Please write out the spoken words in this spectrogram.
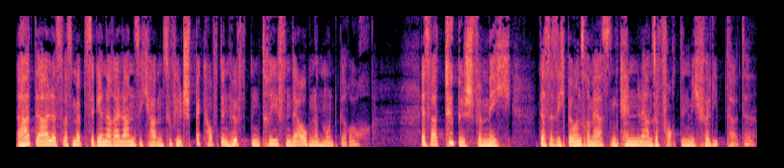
Er hatte alles, was Möpse generell an sich haben, zu viel Speck auf den Hüften, triefende Augen und Mundgeruch. Es war typisch für mich, dass er sich bei unserem ersten Kennenlernen sofort in mich verliebt hatte.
